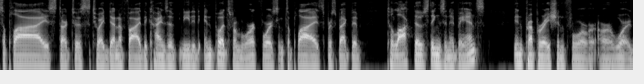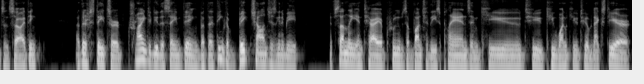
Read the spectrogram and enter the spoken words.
supplies, start to, to identify the kinds of needed inputs from workforce and supplies perspective to lock those things in advance in preparation for our awards. And so I think other states are trying to do the same thing, but I think the big challenge is going to be if suddenly NTI approves a bunch of these plans in Q2, Q1, Q2 of next year,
